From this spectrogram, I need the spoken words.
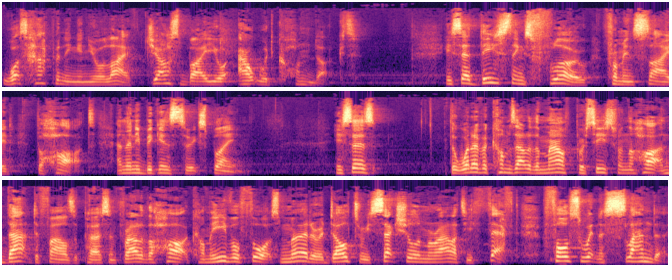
what's happening in your life just by your outward conduct. He said these things flow from inside the heart. And then he begins to explain. He says that whatever comes out of the mouth proceeds from the heart, and that defiles a person. For out of the heart come evil thoughts, murder, adultery, sexual immorality, theft, false witness, slander.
